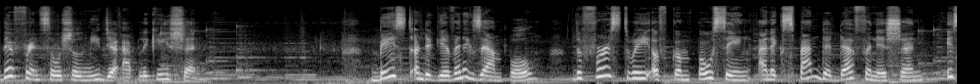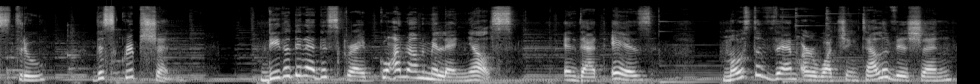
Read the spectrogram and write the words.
different social media application. Based on the given example, the first way of composing an expanded definition is through description. Dito dinedescribe kung ano ang millennials and that is, most of them are watching television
